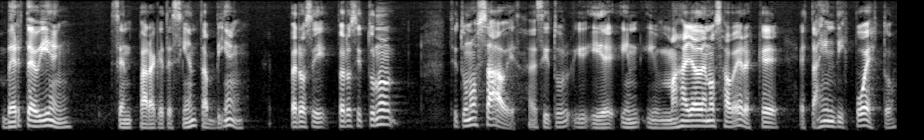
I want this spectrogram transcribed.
verte bien para que te sientas bien. Pero si, pero si tú no, si tú no sabes, si tú, y, y, y, más allá de no saber, es que estás indispuesto,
